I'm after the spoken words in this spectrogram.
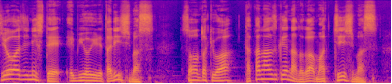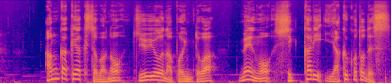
塩味にしてエビを入れたりします。その時は高菜漬けなどがマッチします。あんかけ焼きそばの重要なポイントは麺をしっかり焼くことです。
